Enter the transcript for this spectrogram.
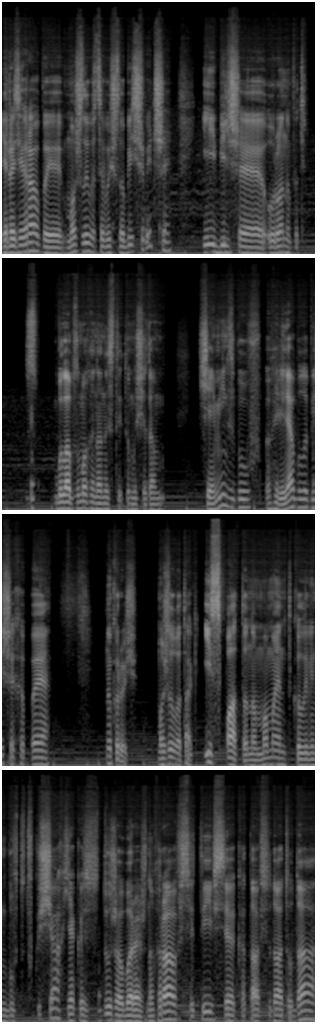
І розіграв би, можливо, це вийшло більш швидше і більше урону потр... була б змога нанести, тому що там ще мікс був, гріля було більше хп. Ну, коротше, можливо так. І з Паттоном момент, коли він був тут в кущах, якось дуже обережно грав, світився, катав сюди-туди.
